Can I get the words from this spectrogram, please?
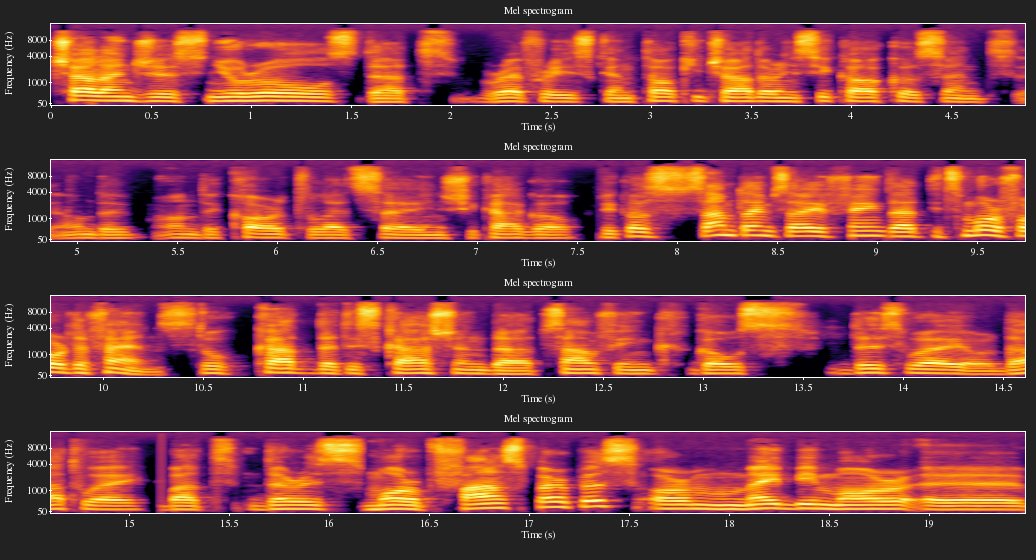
challenges new rules that referees can talk each other in secaucus and on the on the court let's say in chicago. Because sometimes i think that it's more for the fans to cut the discussion that something goes this way or that way. But there is more fans purpose or maybe more uh,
